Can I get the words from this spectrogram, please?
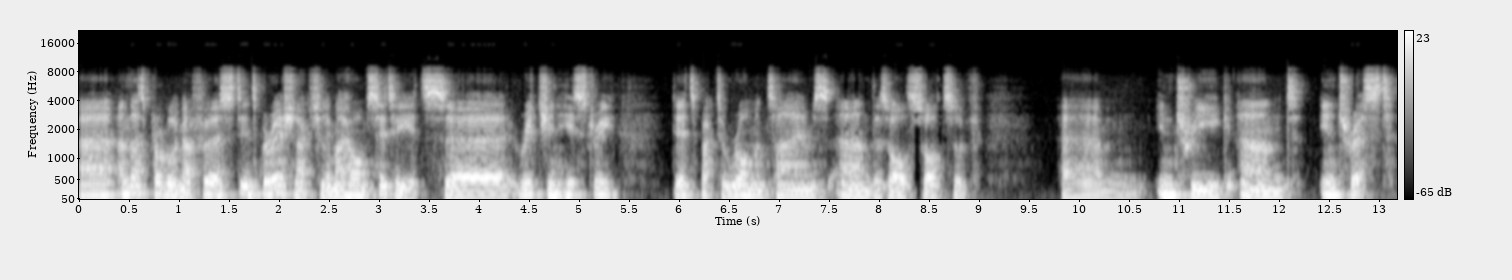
Uh, and that's probably my first inspiration actually, my home city. It's uh, rich in history, dates back to Roman times and there's all sorts of um, intrigue and interest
